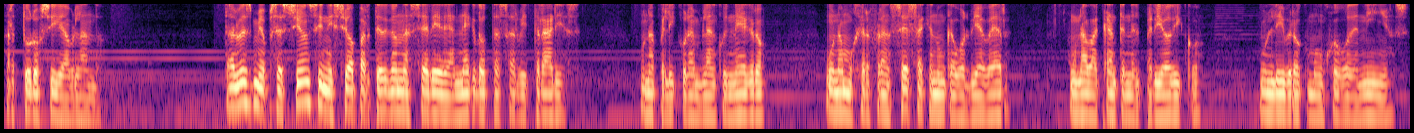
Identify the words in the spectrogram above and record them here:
Arturo sigue hablando. Tal vez mi obsesión se inició a partir de una serie de anécdotas arbitrarias, una película en blanco y negro, una mujer francesa que nunca volví a ver, una vacante en el periódico, un libro como un juego de niños.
